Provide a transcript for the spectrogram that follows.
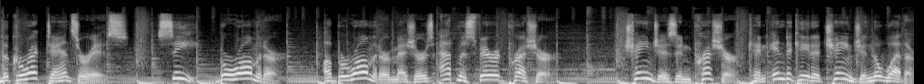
The correct answer is C. Barometer. A barometer measures atmospheric pressure. Changes in pressure can indicate a change in the weather.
